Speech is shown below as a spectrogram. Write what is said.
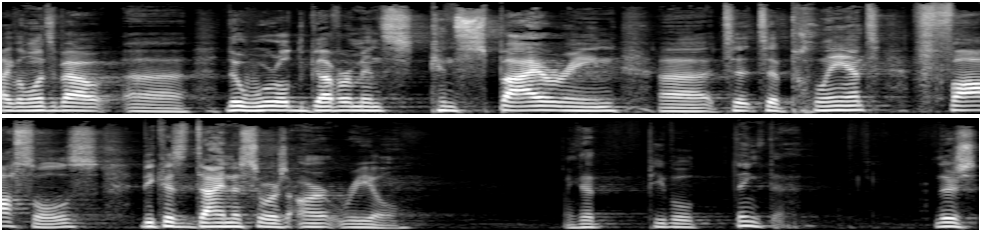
like the ones about uh, the world governments conspiring uh, to, to plant fossils because dinosaurs aren't real. Like that, people think that. There's,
